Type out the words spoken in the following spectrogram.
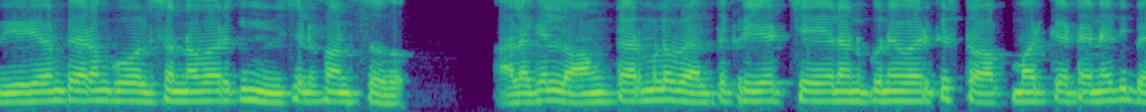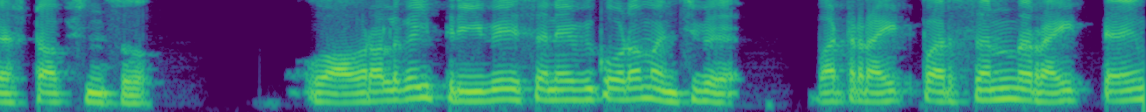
మీడియం టర్మ్ గోల్స్ ఉన్న వారికి మ్యూచువల్ ఫండ్స్ అలాగే లాంగ్ టర్మ్లో వెల్త్ క్రియేట్ చేయాలనుకునే వారికి స్టాక్ మార్కెట్ అనేది బెస్ట్ ఆప్షన్స్. ఓవరాల్గా ఈ త్రీ వేస్ అనేవి కూడా మంచివే. But right person right time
